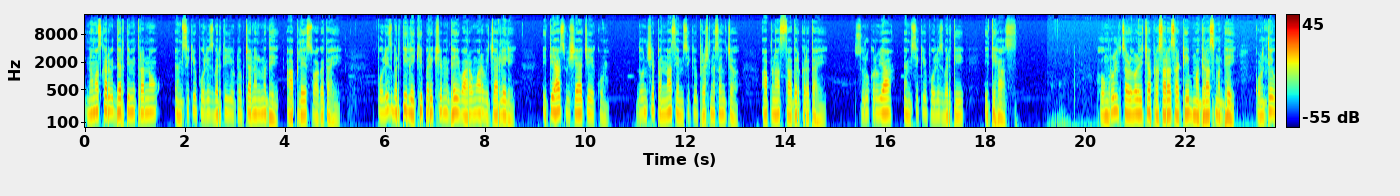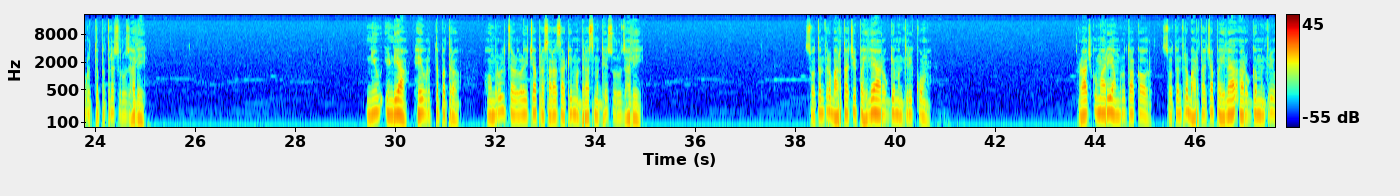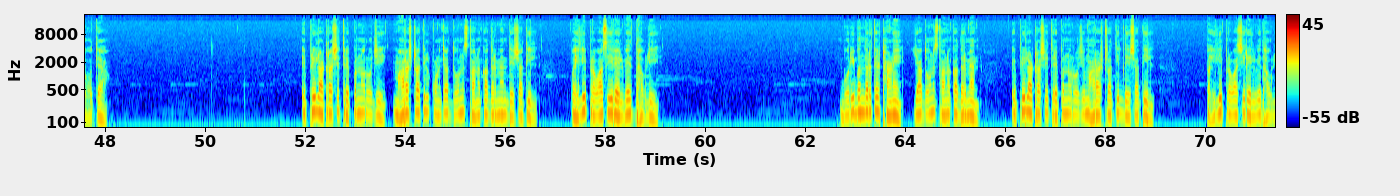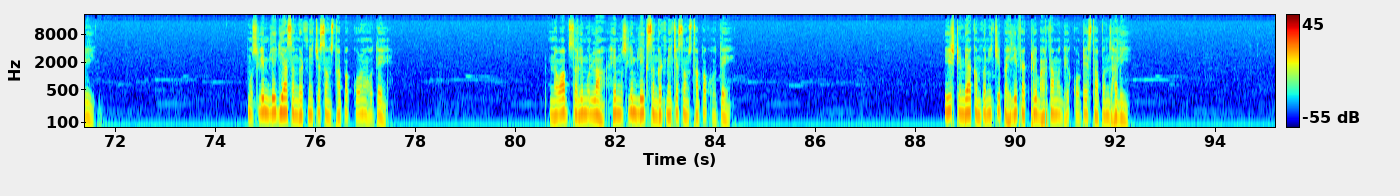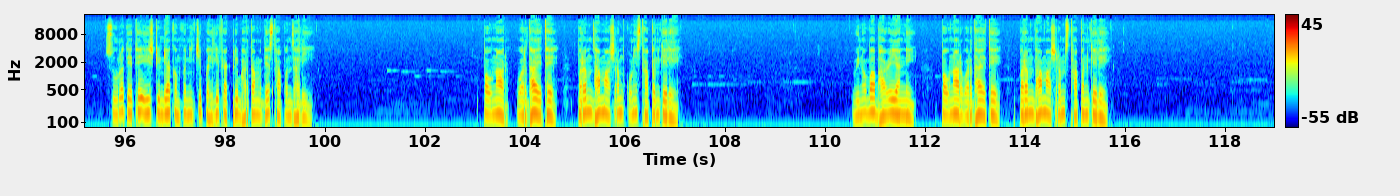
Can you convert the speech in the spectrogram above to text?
नमस्कार विद्यार्थी मित्रांनो एम सी क्यू पोलीस भरती यूट्यूब चॅनलमध्ये आपले स्वागत आहे. पोलीस भरती लेखी परीक्षेमध्ये वारंवार विचारलेले इतिहास विषयाचे एकूण दोनशे पन्नास एम सी क्यू प्रश्नसंच आपणास सादर करत आहे. सुरू करूया एम सी क्यू पोलीस भरती इतिहास. होमरूल चळवळीच्या प्रसारासाठी मद्रासमध्ये कोणते वृत्तपत्र सुरू झाले? न्यू इंडिया हे वृत्तपत्र होमरूल चळवळीच्या प्रसारासाठी मद्रासमध्ये सुरू झाले. स्वतंत्र भारताचे पहिले आरोग्यमंत्री कोण? राजकुमारी अमृता कौर स्वतंत्र भारताच्या पहिल्या आरोग्यमंत्री होत्या. एप्रिल अठराशे त्रेपन्न रोजी महाराष्ट्रातील कोणत्या दोन स्थानकादरम्यान देशातील पहिली प्रवासी रेल्वे धावली? बोरीबंदर ते ठाणे या दोन स्थानकादरम्यान एप्रिल अठराशे त्रेपन्न रोजी महाराष्ट्रातील देशातील पहिली प्रवासी रेल्वे धावली. मुस्लिम लीग या संघटनेचे संस्थापक कोण होते? नवाब सलीमुल्ला हे मुस्लिम लीग संघटनेचे संस्थापक होते. ईस्ट इंडिया कंपनीची पहिली फॅक्टरी भारतामध्ये कोठे स्थापन झाली? सुरत येथे ईस्ट इंडिया कंपनीची पहिली फॅक्टरी भारतामध्ये स्थापन झाली. पवनार वर्धा येथे परमधाम आश्रम कोणी स्थापन केले? विनोबा भावे यांनी पवनार वर्धा येथे परमधाम आश्रम स्थापन केले.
